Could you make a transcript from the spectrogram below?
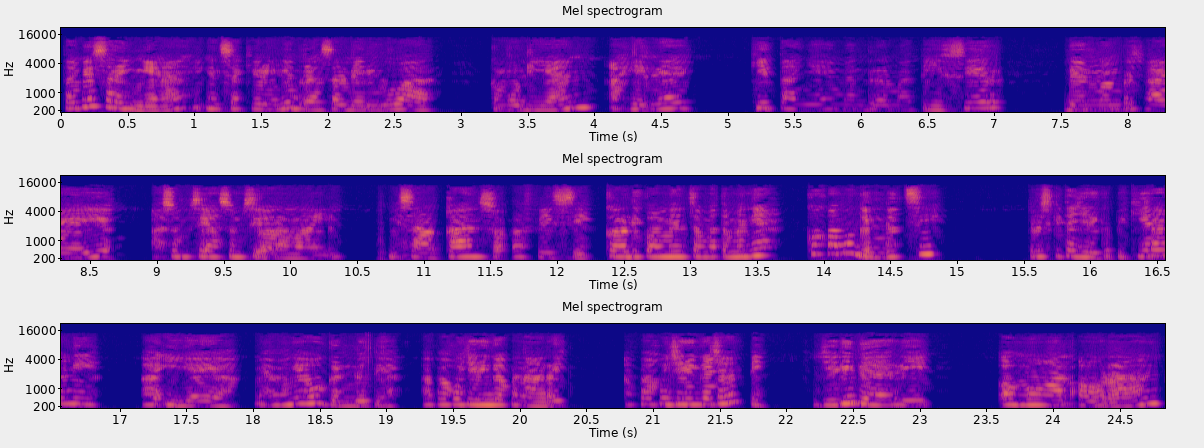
Tapi seringnya insecure ini berasal dari luar. Kemudian akhirnya kitanya yang mendramatisir dan mempercayai asumsi-asumsi orang lain. Misalkan soal fisik. Kalau di komen sama temennya, kok kamu gendut sih? Terus kita jadi kepikiran nih, ah iya ya, memangnya aku gendut ya? Apa aku jadi nggak menarik? Apa aku jadi nggak cantik? Jadi dari omongan orang,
